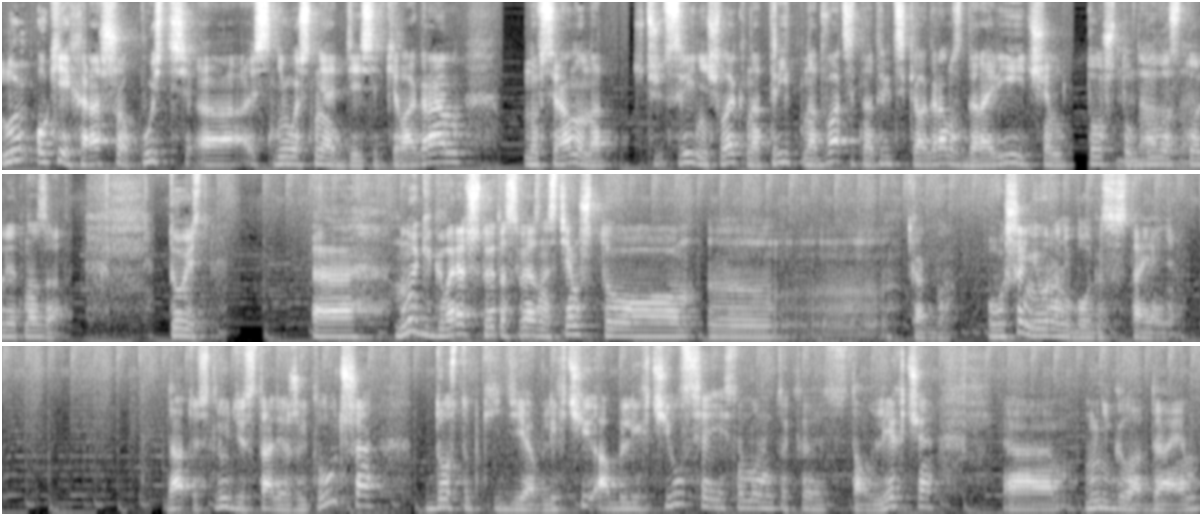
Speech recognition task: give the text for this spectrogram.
Ну, окей, хорошо, пусть э, с него снять 10 килограмм, но все равно на, средний человек на, 3, на 20, на 30 килограмм здоровее, чем то, что Да, было да, 100 да. лет назад. То есть, э, многие говорят, что это связано с тем, что м, как бы повышение уровня благосостояния. Да, то есть люди стали жить лучше, доступ к еде облегчи, облегчился, если можно так сказать, стал легче. Э, Мы не голодаем.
